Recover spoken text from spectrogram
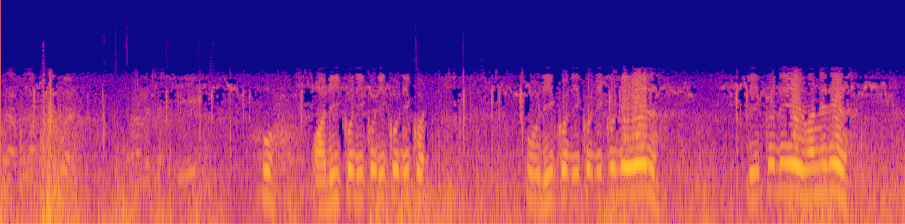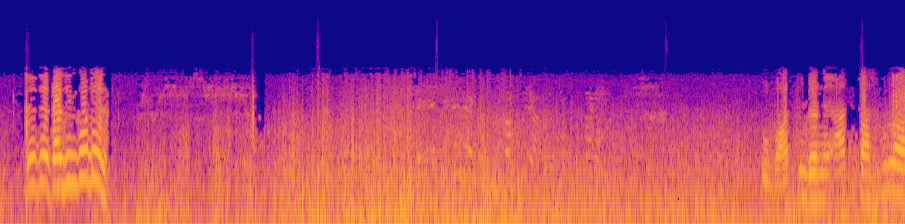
Tak rezeki Oh, wah diikut diikut diikut diikut. Oh, diikut diikut diikut dia. Diikut dia, mana dia? Dia dia tali kau dia. Oh, batu dah naik atas pula.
